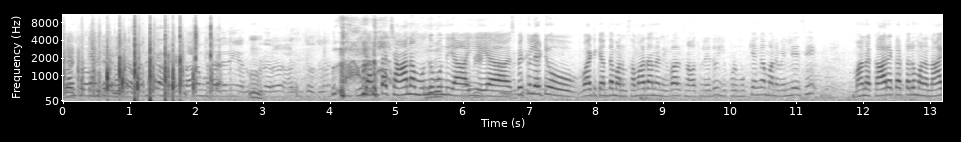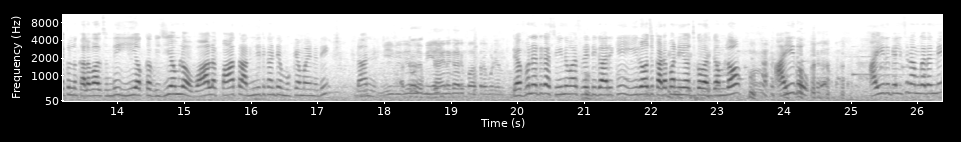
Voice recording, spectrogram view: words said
thank you thank you very much ఇదంతా చాలా ముందు ముందు యా- ఈ స్పెక్యులేటివ్ వాటికి అంతా మనం సమాధానాన్ని ఇవ్వాల్సిన అవసరం లేదు. ఇప్పుడు ముఖ్యంగా మనం వెళ్ళేసి మన కార్యకర్తలు మన నాయకులను కలవాల్సింది ఈ యొక్క విజయంలో వాళ్ళ పాత్ర అన్నిటికంటే ముఖ్యమైనది దాన్ని. మీ విజయంలో మీ ఆయన గారి పాత్ర కూడా ఎంత డెఫినెట్గా శ్రీనివాస్ రెడ్డి గారికి ఈ రోజు కడప నియోజకవర్గంలో ఐదు ఐదు గెలిచినాం కదండి?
